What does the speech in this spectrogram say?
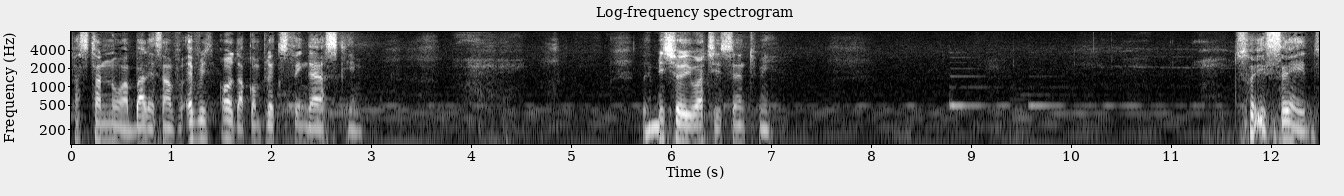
Pastor Noah Bale. Every all the complex thing I asked him. Let me show you what he sent me. So he said,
